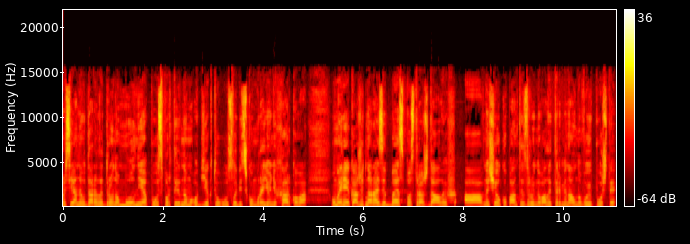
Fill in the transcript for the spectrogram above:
Росіяни ударили дроном «Молнія» по спортивному об'єкту у Слобідському районі Харкова. У мерії кажуть, наразі без постраждалих. А вночі окупанти зруйнували термінал нової пошти.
